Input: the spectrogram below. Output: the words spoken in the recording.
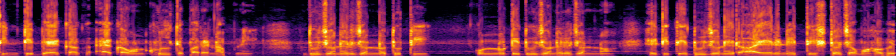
তিনটি ব্যাংক অ্যাকাউন্ট খুলতে পারেন আপনি। দুজনের জন্য দুটি অন্যটি দুজনের জন্য। এটিতে দুজনের আয়ের নির্দিষ্ট জমা হবে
